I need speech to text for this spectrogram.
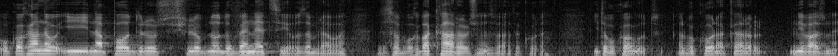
ukochaną i na podróż ślubną do Wenecji ją zabrała ze sobą. Chyba Karol się nazywała ta kura. I to był kogut? Albo kura, Karol? Nieważne.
